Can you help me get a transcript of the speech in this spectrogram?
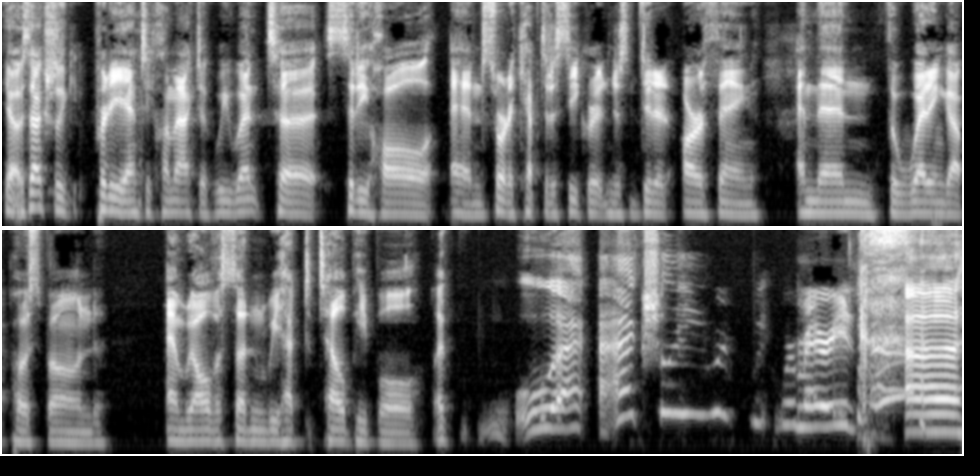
Yeah, it was actually pretty anticlimactic. We went to City Hall and sort of kept it a secret and just did it our thing. And then the wedding got postponed, and we all of a sudden we had to tell people like, actually, we're, we're married. Uh,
